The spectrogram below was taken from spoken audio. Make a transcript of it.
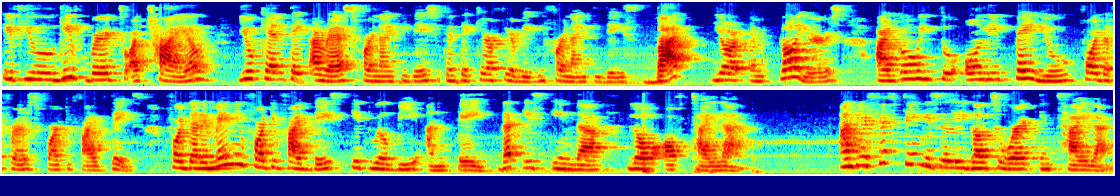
if you give birth to a child, you can take a rest for 90 days. You can take care of your baby for 90 days, but your employers are going to only pay you for the first 45 days. For the remaining 45 days, it will be unpaid. That is in the law of Thailand. Under 15 is illegal to work in Thailand.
